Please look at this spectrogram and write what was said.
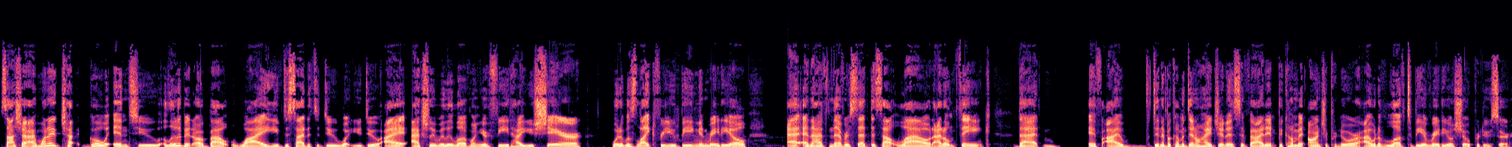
Sasha, I want to ch- go into a little bit about why you've decided to do what you do. I actually really love on your feed how you share what it was like for you being in radio. And I've never said this out loud. I don't think that if I didn't become a dental hygienist, if I didn't become an entrepreneur, I would have loved to be a radio show producer.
